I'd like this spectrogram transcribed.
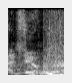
I set you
